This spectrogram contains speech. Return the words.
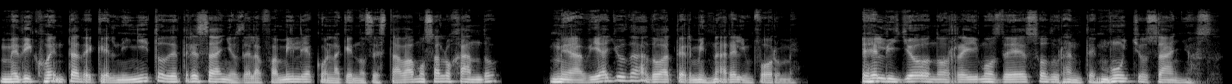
me di cuenta de que el niñito de tres años de la familia con la que nos estábamos alojando me había ayudado a terminar el informe. Él y yo nos reímos de eso durante muchos años.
